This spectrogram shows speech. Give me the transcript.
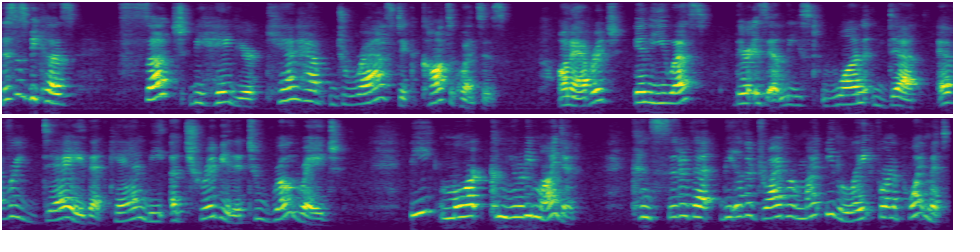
This is because such behavior can have drastic consequences. On average, in the U.S., there is at least one death every day that can be attributed to road rage. Be more community minded. Consider that the other driver might be late for an appointment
